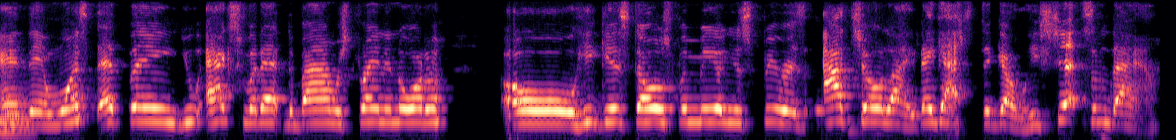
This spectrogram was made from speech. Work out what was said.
And Mhm. then once that thing, you ask for that divine restraining order, oh, he gets those familiar spirits out your life. They got to go. He shuts them down.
